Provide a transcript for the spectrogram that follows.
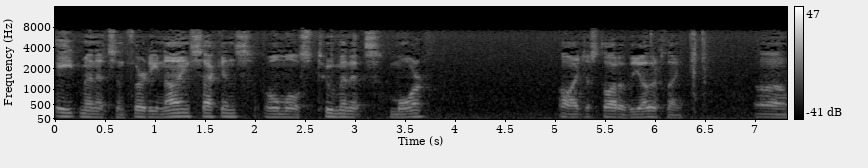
8 minutes and 39 seconds, almost 2 minutes more. Oh, I just thought of the other thing. Uh,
